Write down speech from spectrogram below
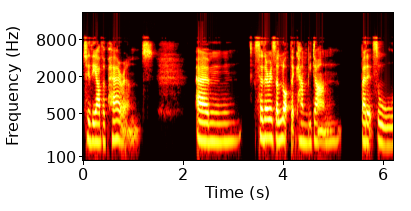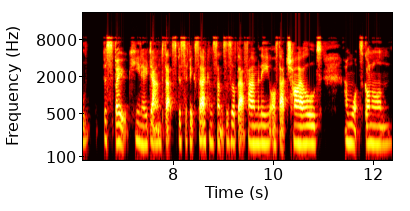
to the other parent. Um, so there is a lot that can be done, but it's all bespoke, you know, down to that specific circumstances of that family, of that child, and what's gone on.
